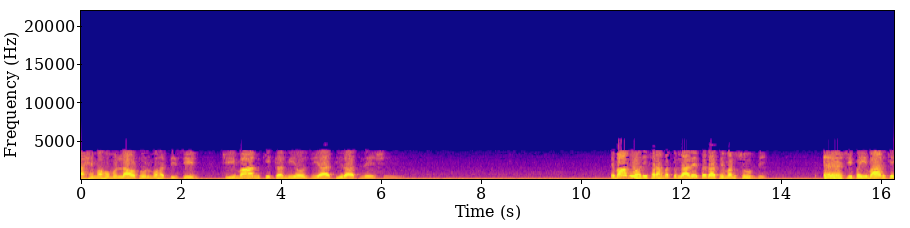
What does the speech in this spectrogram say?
رحمهم الله او ټول محدثین چې ایمان کې کمی او زیاتی راتلې شي امام ابو حنیفه رحمت الله علیه تدا سے منسوب دي چې په ایمان کې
